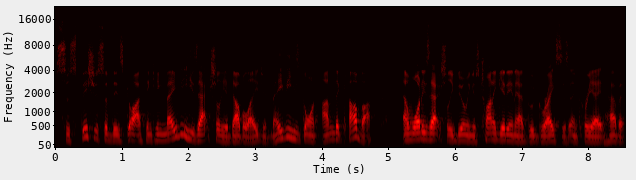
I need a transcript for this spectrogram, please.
suspicious of this guy, thinking maybe he's actually a double agent. Maybe he's gone undercover, and what he's actually doing is trying to get in our good graces and create havoc.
